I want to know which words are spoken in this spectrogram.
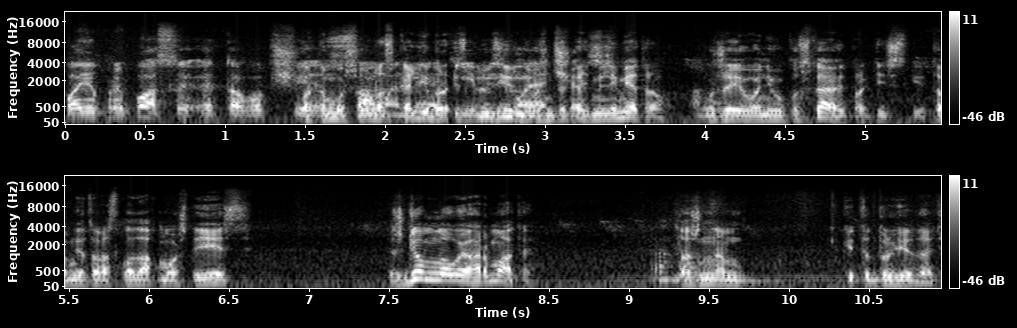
Боєприпаси це вообще Потому что у нас самая калибр неотъемлемая эксклюзивный, 85 часть. миллиметров. Уже его не выпускают практически. Там где-то на складах, может, и есть. Ждем новые гарматы. Должны нам какие-то другие дать.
